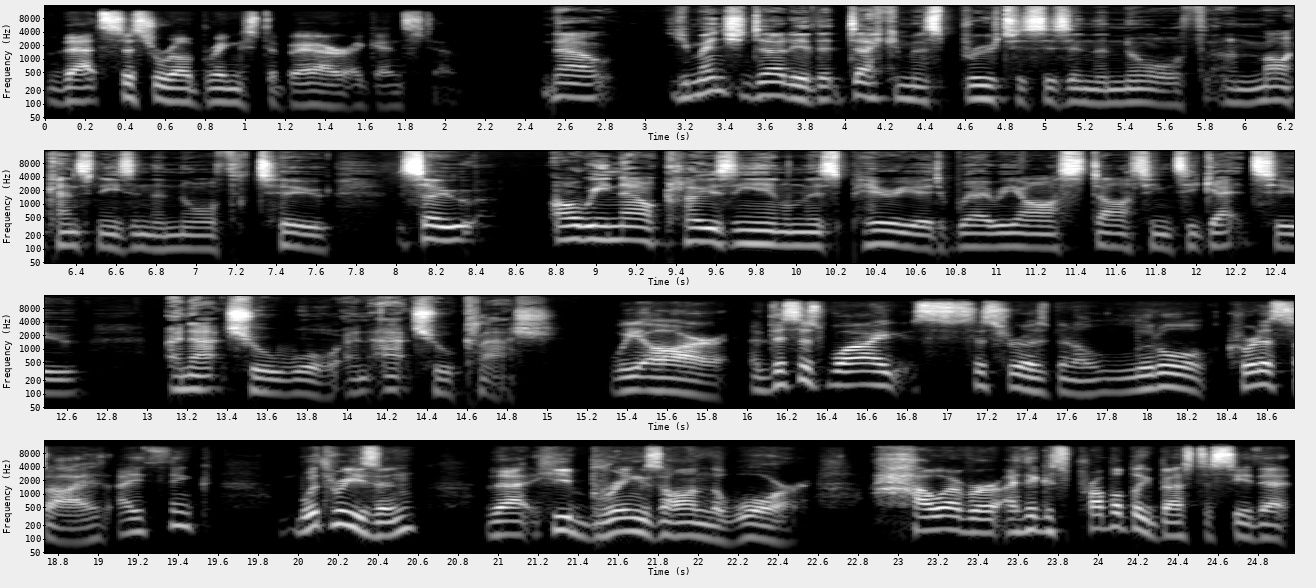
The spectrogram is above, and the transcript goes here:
that Cicero brings to bear against him. Now, you mentioned earlier that Decimus Brutus is in the north and Mark Antony's in the north too. So are we now closing in on this period where we are starting to get to an actual war, an actual clash? We are. And this is why Cicero has been a little criticized, I think with reason, that he brings on the war. However, I think it's probably best to see that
